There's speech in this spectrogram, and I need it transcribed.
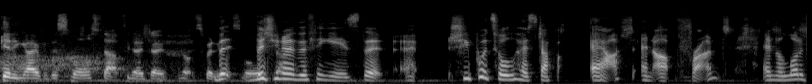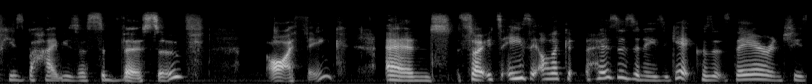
getting over the small stuff, you know, don't not sweating But the small but stuff. you know the thing is that uh, she puts all her stuff out and up front, and a lot of his behaviours are subversive. Oh, I think, and so it's easy. Oh, like hers is an easy get because it's there, and she's,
